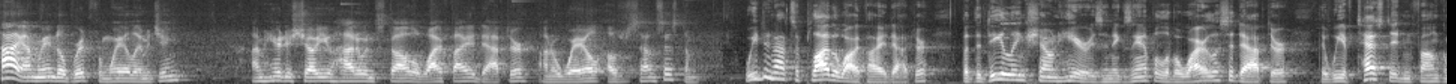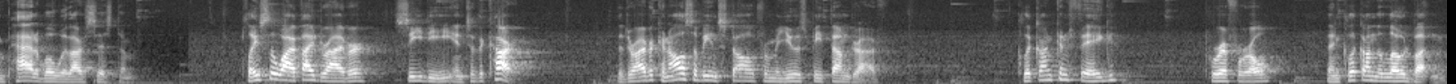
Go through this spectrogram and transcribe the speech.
Hi, I'm Randall Britt from Whale Imaging. I'm here to show you how to install a Wi-Fi adapter on a Whale ultrasound system. We do not supply the Wi-Fi adapter, but the D-Link shown here is an example of a wireless adapter that we have tested and found compatible with our system. Place the Wi-Fi driver CD into the cart. The driver can also be installed from a USB thumb drive. Click on Config, Peripheral, then click on the Load button.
